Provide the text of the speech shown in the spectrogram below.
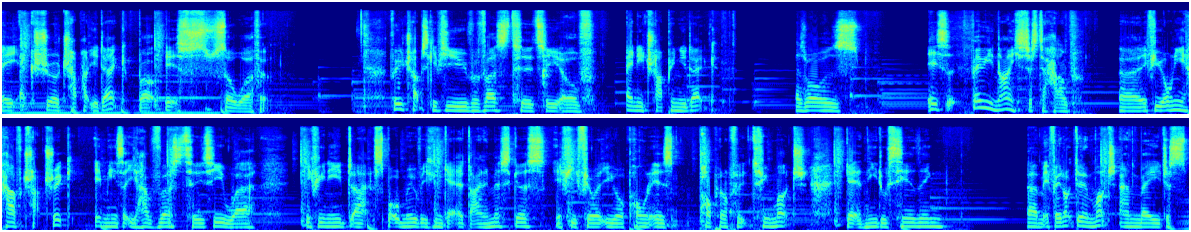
a extra trap out your deck, but it's so worth it. Three traps gives you the versatility of any trap in your deck, as well as it's very nice just to have. Uh, if you only have trap trick, it means that you have versatility where if you need that spot removal, you can get a Dinomischus. If you feel that your opponent is popping off it too much, get a Needle Ceiling. Um, if they're not doing much and they just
